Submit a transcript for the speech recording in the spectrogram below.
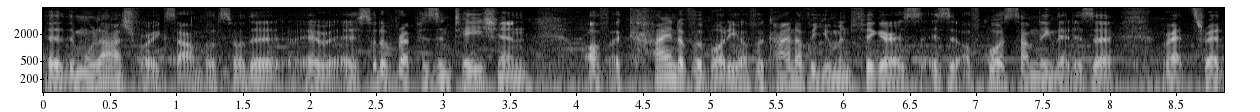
the moulage, for example. So the uh, sort of representation of a kind of a body, of a kind of a human figure, is, is of course something that is a red thread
